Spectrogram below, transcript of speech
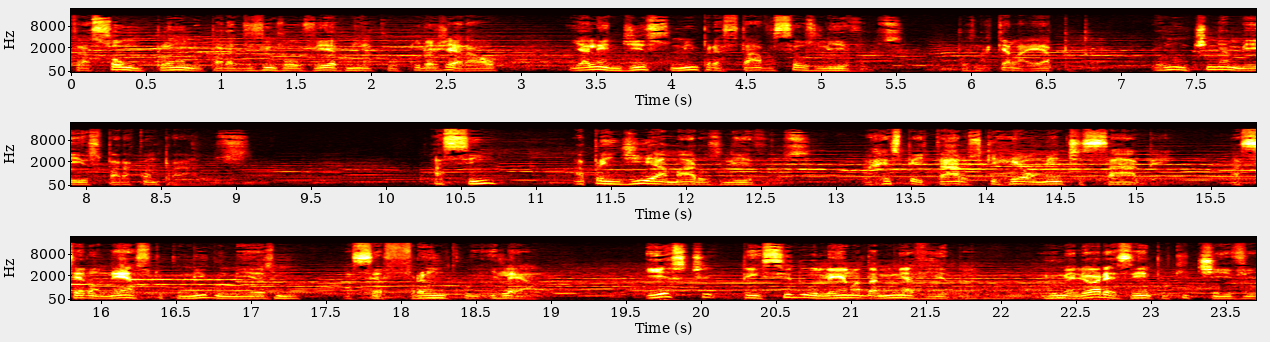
Traçou um plano para desenvolver minha cultura geral e, além disso, me emprestava seus livros, pois naquela época eu não tinha meios para comprá-los. Assim, aprendi a amar os livros, a respeitar os que realmente sabem, a ser honesto comigo mesmo, a ser franco e leal. Este tem sido o lema da minha vida, e o melhor exemplo que tive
